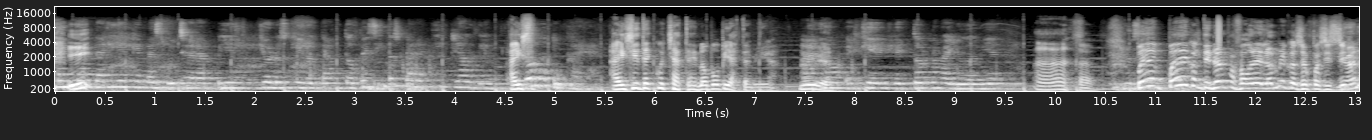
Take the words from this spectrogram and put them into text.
Me Y encantaría que me escucharan bien. Yo los quiero tanto. Besitos para ti, Claudio. Ahí sí. Toda tu cara. Ahí sí te escuchaste, no popiaste, amiga. Muy Ah, bien. no, es que el lector no me ayuda bien. Ajá. ¿Puede, ¿Puede continuar, por favor, el hombre con su exposición?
